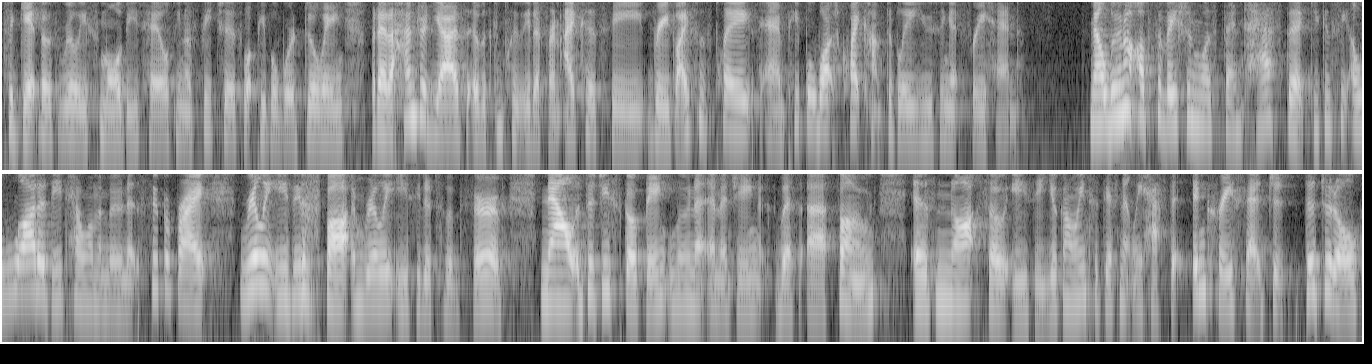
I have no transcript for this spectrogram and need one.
to get those really small details, you know, features, what people were doing. But at 100 yards, it was completely different. I could see, read license plates and people watch quite comfortably using it freehand. Now lunar observation was fantastic. You can see a lot of detail on the moon. It's super bright, really easy to spot and really easy to, to observe. Now digiscoping, lunar imaging with a phone is not so easy. You're going to definitely have to increase that digital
